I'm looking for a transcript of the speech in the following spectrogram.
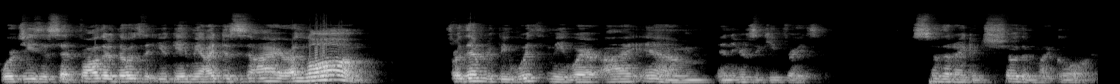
where Jesus said, Father, those that you gave me, I desire, I long for them to be with me where I am. And here's the key phrase so that I can show them my glory.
